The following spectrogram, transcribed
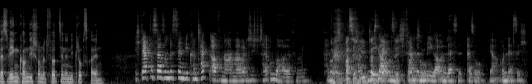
Deswegen kommen die schon mit 14 in die Clubs rein. Ich glaube, das war so ein bisschen wie Kontaktaufnahme, aber natürlich total unbeholfen. Fand Was- was ich lieb, das mega neckt sich Fand so. mega unlässig. Also, ja, unlässig.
